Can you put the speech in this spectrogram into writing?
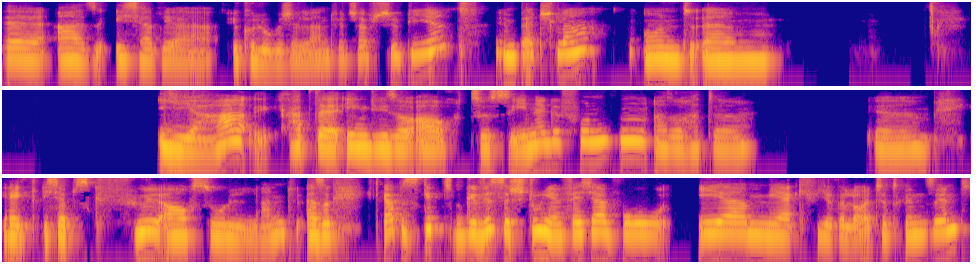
Äh, also ich habe ja ökologische Landwirtschaft studiert im Bachelor und ähm, ja, habe da irgendwie so auch zur Szene gefunden. Also hatte, äh, ja, ich, ich habe das Gefühl auch so Land, also ich glaube, es gibt so gewisse Studienfächer, wo eher mehr queere Leute drin sind.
